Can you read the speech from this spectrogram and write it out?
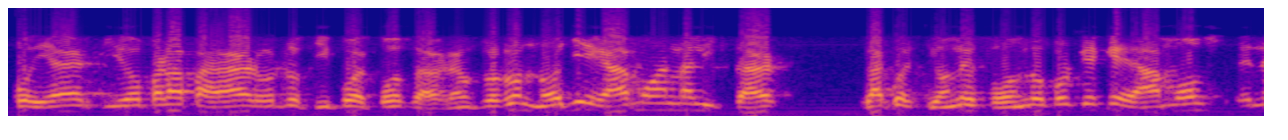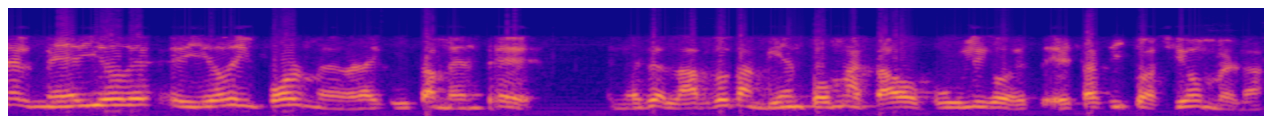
podía haber sido para pagar otro tipo de cosas. Nosotros no llegamos a analizar la cuestión de fondo porque quedamos en el medio de pedido de informe, ¿verdad? Y justamente en ese lapso también toma Estado Público este, esta situación, ¿verdad?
